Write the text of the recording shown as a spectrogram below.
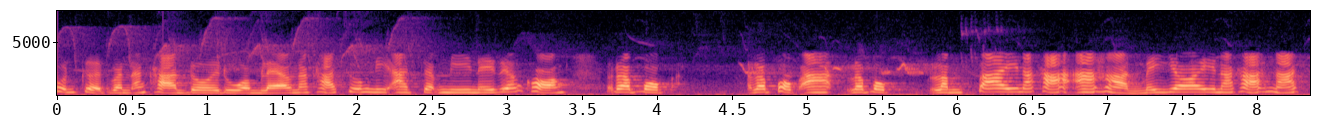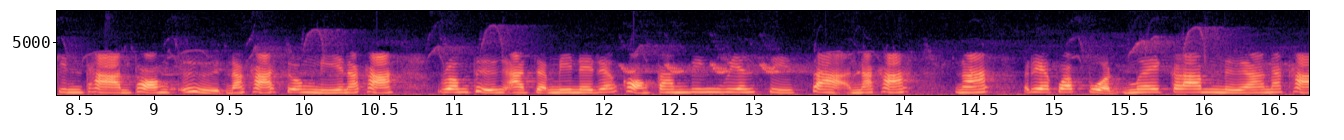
คนเกิดวันอังคารโดยรวมแล้วนะคะ ช่วงนี้อาจจะมีในเรื่องของระบบระบบอะระบบลำไส้นะคะ อาหารไม่ย่อยนะคะนะกินทานท้องอืดนะคะ ช่วงนี้นะคะ รวมถึงอาจจะมีในเรื่องของการวิงเวียนศีรษะนะคะนะเรียกว่าปวดเมื่อยกล้ามเนื้อนะคะ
